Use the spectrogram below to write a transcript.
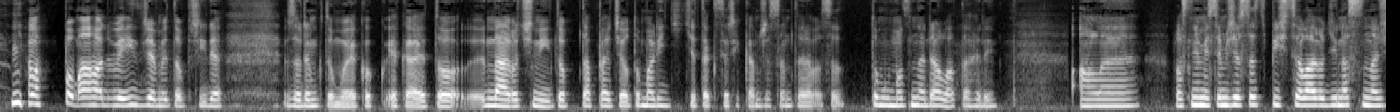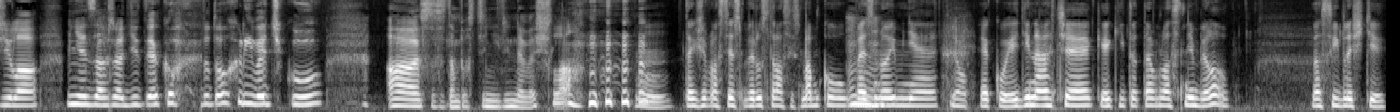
měla pomáhat víc, že mi to přijde vzhledem k tomu, jako, jaká je to náročný, to, ta péče o to malé dítě, tak si říkám, že jsem teda se tomu moc nedala tehdy. Ale vlastně myslím, že se spíš celá rodina snažila mě zařadit jako do toho chlívečku a já jsem se tam prostě nikdy nevešla. hmm. Takže vlastně vyrůstala si s mamkou mm-hmm. ve Znojmě jo. jako jedináček. Jaký to tam vlastně bylo na sídlišti?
